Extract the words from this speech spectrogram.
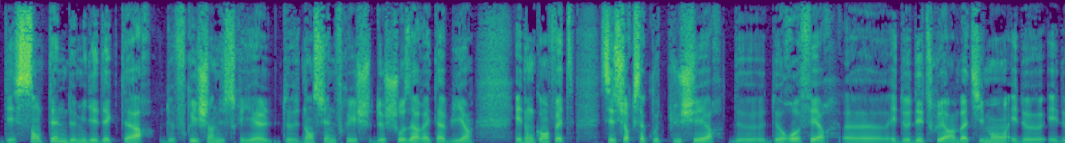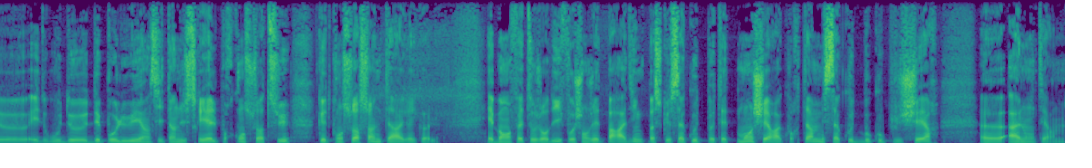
des centaines de milliers d'hectares de friches industrielles, d'anciennes friches, de choses à rétablir. Et donc en fait, c'est sûr que ça coûte plus cher de, de refaire euh, et de détruire un bâtiment et de, et de, et ou de dépolluer un site industriel pour construire dessus que de construire sur une terre agricole. Et ben en fait aujourd'hui il faut changer de paradigme parce que ça coûte peut-être moins cher à court terme, mais ça coûte beaucoup plus cher euh, à long terme.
